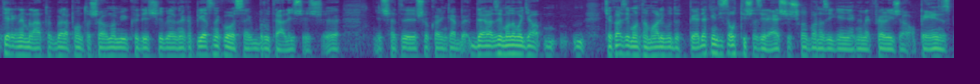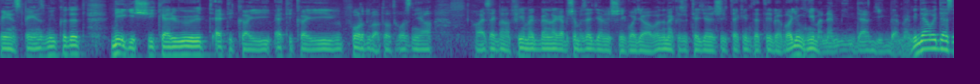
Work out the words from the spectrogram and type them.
tényleg nem látok bele pontosan a működésében ennek a piacnak, valószínűleg brutális, és, és hát sokkal inkább, de azért mondom, hogy a, csak azért mondtam Hollywoodot példaként, hisz ott is azért elsősorban az igényeknek megfelelő, és a pénz, pénz, pénz működött, mégis sikerült etikai, etikai fordulatot hozni a, ha ezekben a filmekben legalábbis nem az egyenlőség vagy a nemek közötti egyenlőség tekintetében vagyunk, nyilván nem mindegyikben, meg mindenhogy, de ez,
